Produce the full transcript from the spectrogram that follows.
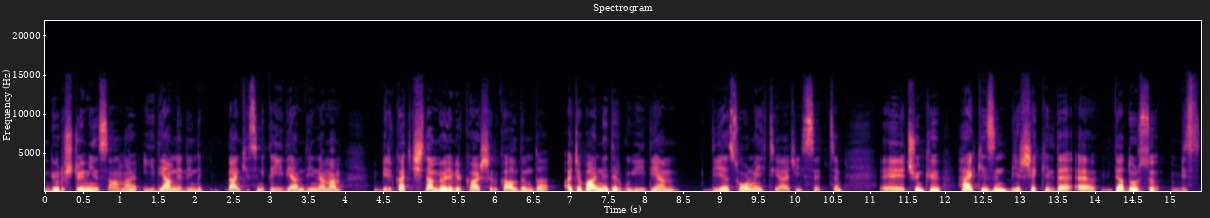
görüştüğüm insanlar EDM dediğinde ben kesinlikle EDM dinlemem. Birkaç kişiden böyle bir karşılık aldığımda acaba nedir bu EDM diye sorma ihtiyacı hissettim. E, çünkü herkesin bir şekilde, e, ya doğrusu biz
